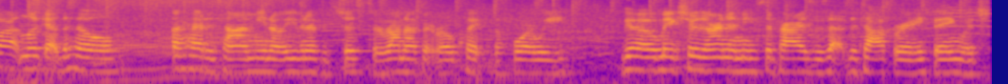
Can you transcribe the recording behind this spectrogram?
Go out and look at the hill ahead of time, you know, even if it's just to run up it real quick before we go, make sure there aren't any surprises at the top or anything, which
